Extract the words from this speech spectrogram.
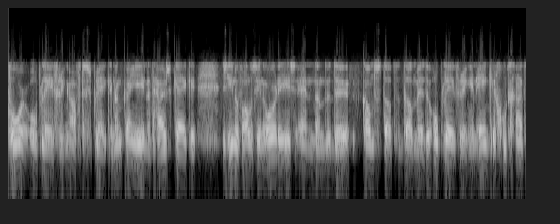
vooroplevering af te spreken. Dan kan je in het huis kijken, zien of alles in orde is. En dan de, de kans dat het dan met de oplevering in één keer goed gaat,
